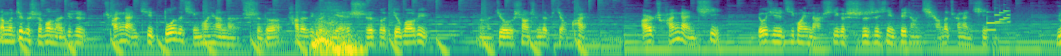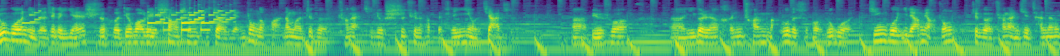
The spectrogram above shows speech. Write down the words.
那么这个时候呢，就是传感器多的情况下呢，使得它的这个延时和丢包率，嗯，就上升的比较快。而传感器，尤其是激光雷达，是一个实时性非常强的传感器。如果你的这个延时和丢包率上升比较严重的话，那么这个传感器就失去了它本身应有的价值。啊，比如说，呃，一个人横穿马路的时候，如果经过一两秒钟，这个传感器才能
